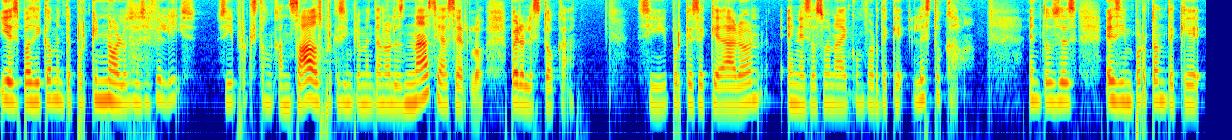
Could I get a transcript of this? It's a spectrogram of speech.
y es básicamente porque no los hace feliz, ¿sí? Porque están cansados, porque simplemente no les nace hacerlo, pero les toca, ¿sí? Porque se quedaron en esa zona de confort de que les tocaba. Entonces es importante que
